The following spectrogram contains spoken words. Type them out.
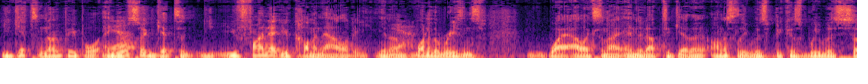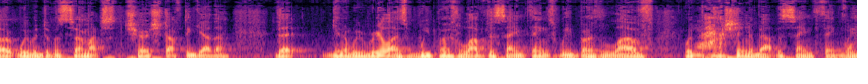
you get to know people, and you also get to you find out your commonality. You know, Yeah. one of the reasons why Alex and I ended up together, honestly, was because we were so we were doing so much church stuff together that you know we realized we both love the same things. We both love. We're Yeah. passionate about the same thing. We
